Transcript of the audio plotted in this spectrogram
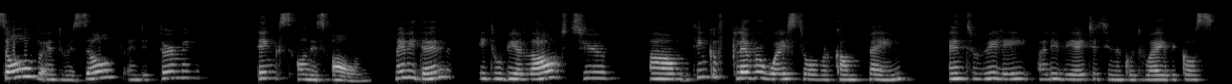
solve and resolve and determine things on its own. Maybe then it will be allowed to um, think of clever ways to overcome pain and to really alleviate it in a good way because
